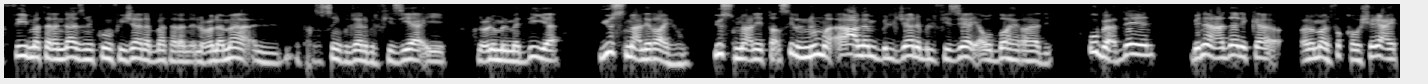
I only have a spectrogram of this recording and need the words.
في مثلا لازم يكون في جانب مثلا العلماء المتخصصين في الجانب الفيزيائي في العلوم المادية يسمع لرأيهم يسمع لتأصيل إن هم أعلم بالجانب الفيزيائي أو الظاهرة هذه. وبعدين بناء على ذلك علماء الفقه والشريعة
